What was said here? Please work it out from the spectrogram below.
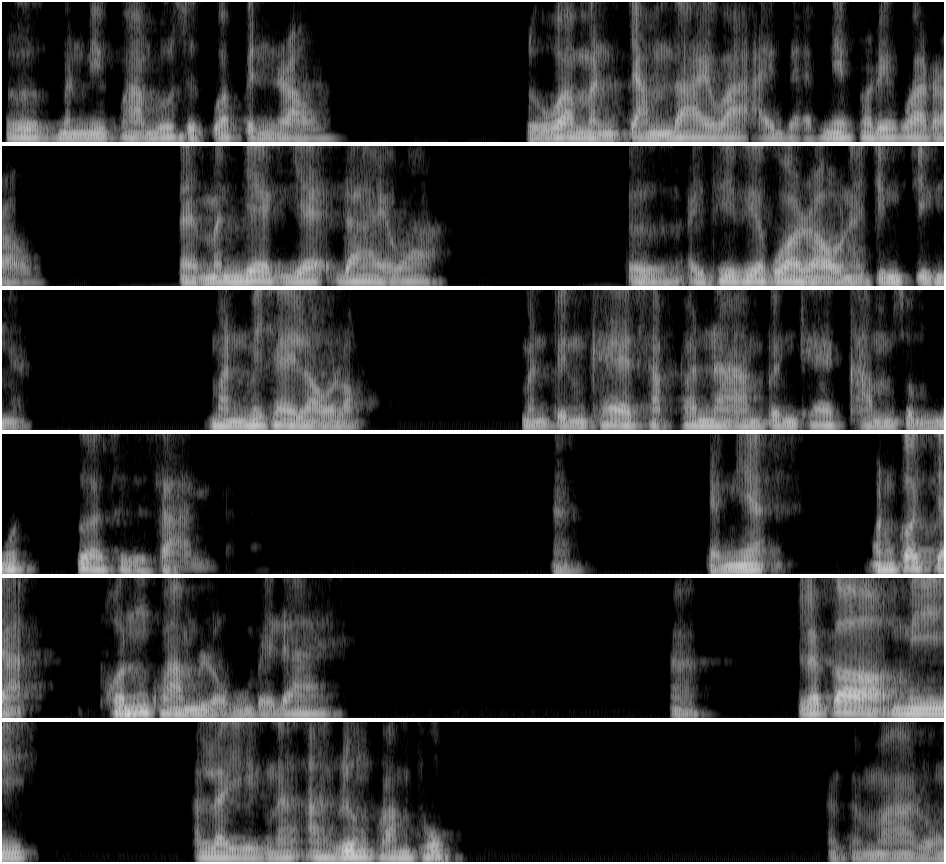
เออ มันมีความรู้สึกว่าเป็นเรา หรือว่ามันจำได้ว่า ไอ้แบบนี้เขาเรียกว่าเรา แต่มันแยกแยะได้ว่า เออ ไอ้ที่เรียกว่าเราเนี่ยจริงๆอะมันไม่ใช่เราหรอก มันเป็นแค่สรรพนามเป็นแค่คำสมมุติเพื่อสื่อสารนะอย่างเงี้ย มันก็จะพ้นความหลงไปได้ แล้วก็มีอะไรอีกนะอะเรื่องความทุกข์อาตมาหลง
